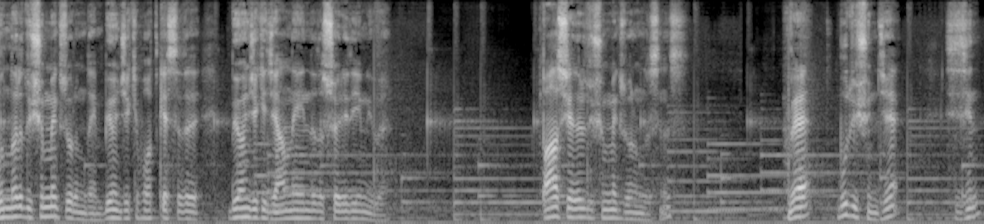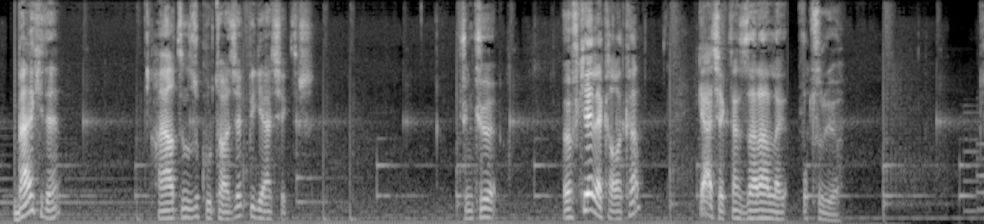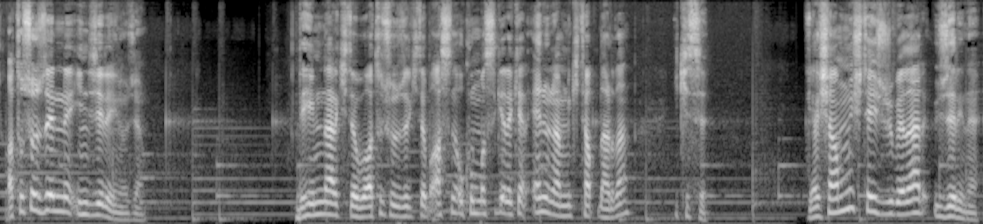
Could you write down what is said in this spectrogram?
Bunları düşünmek zorundayım. Bir önceki podcast'te de bir önceki canlı yayında da söylediğim gibi. Bazı şeyleri düşünmek zorundasınız. Ve bu düşünce sizin belki de hayatınızı kurtaracak bir gerçektir. Çünkü öfkeyle kalkan gerçekten zararla oturuyor. Atasözlerini inceleyin hocam. Deyimler kitabı, atasözleri kitabı aslında okunması gereken en önemli kitaplardan ikisi. Yaşanmış tecrübeler üzerine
